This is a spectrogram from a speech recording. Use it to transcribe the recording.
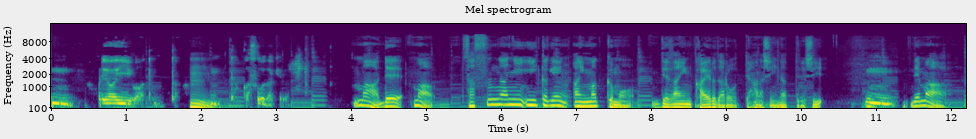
うん。これはいいわと思った。う。うんん、高そうだけど。まあで、まあ、さすがにいい加減 iMac もデザイン変えるだろうって話になってるし。うん、で、まあ、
